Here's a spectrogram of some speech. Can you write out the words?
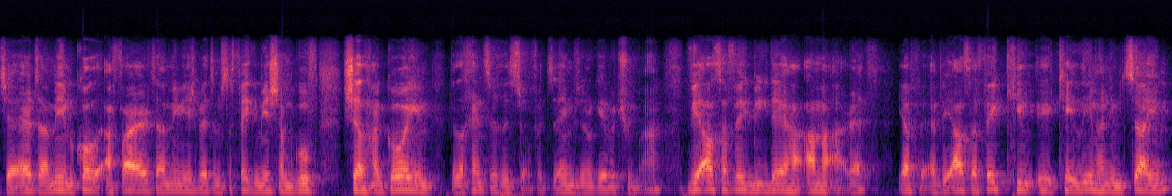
שארץ העמים, כל עפר ארץ העמים יש בעצם ספק אם יש שם גוף של הגויים, ולכן צריך לשרוף את זה, אם זה נוגע בתרומה. ועל ספק בגדי העם הארץ, יפה, ועל ספק כלים הנמצאים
